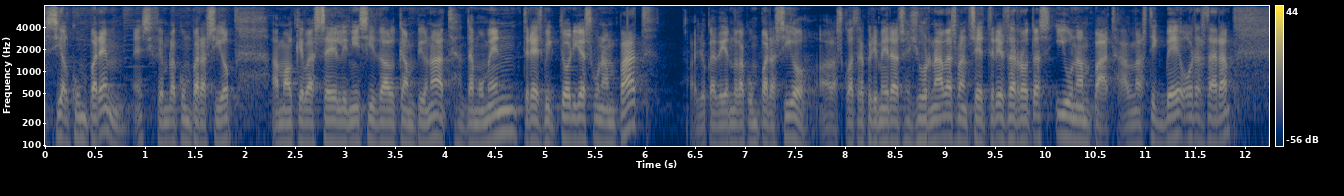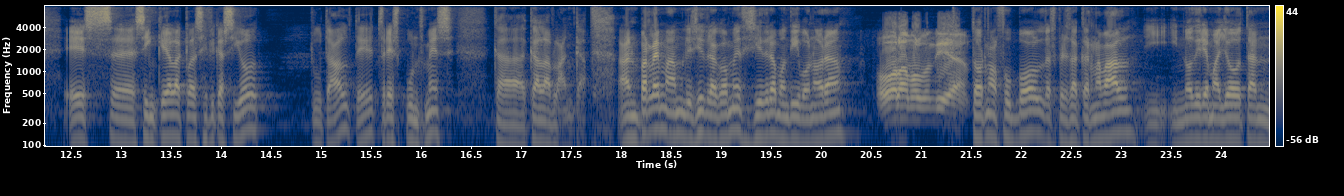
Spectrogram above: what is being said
si el comparem, eh, si fem la comparació amb el que va ser l'inici del campionat. De moment, tres victòries, un empat, allò que dèiem de la comparació, a les quatre primeres jornades van ser tres derrotes i un empat. El Nàstic B, hores d'ara, és eh, cinquè a la classificació, total té 3 punts més que, que la Blanca. En parlem amb l'Isidre Gómez. Isidre, bon dia, bona hora. Hola, molt bon dia. Torna al futbol després del Carnaval i, i no direm allò tan,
